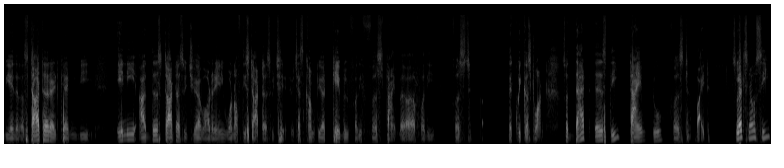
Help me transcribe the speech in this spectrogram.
be either a starter, it can be any other starters which you have ordered, any one of the starters which which has come to your table for the first time, uh, for the first, uh, the quickest one. So that is the time to first bite. So let's now see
